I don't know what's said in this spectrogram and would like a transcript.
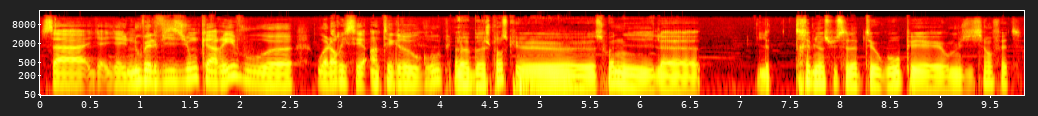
ça, il y, a- il y a une nouvelle vision qui arrive ou, euh, ou alors il s'est intégré au groupe? Euh, bah, je pense que Swan, il a, il a très bien su s'adapter au groupe et aux musiciens en fait.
